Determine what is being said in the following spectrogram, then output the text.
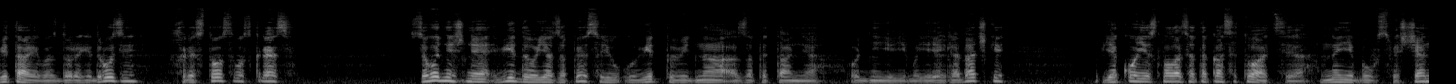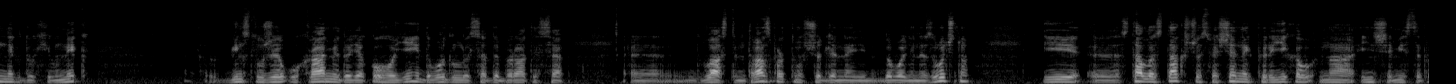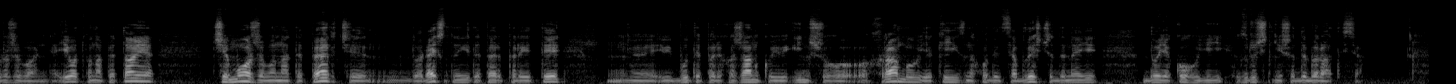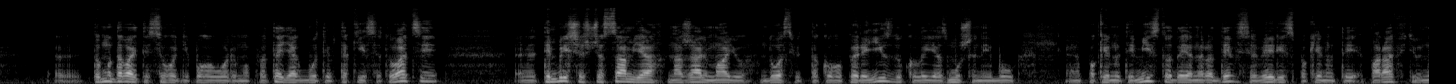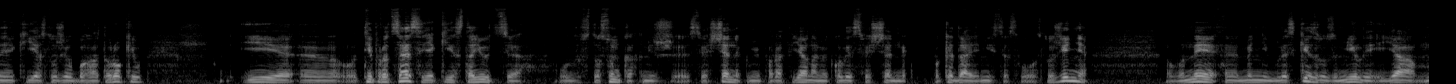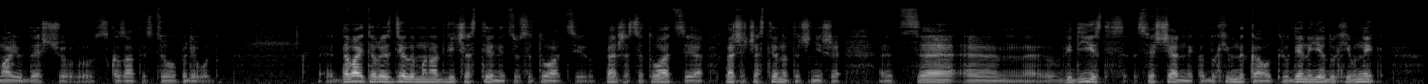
Вітаю вас, дорогі друзі! Христос Воскрес! Сьогоднішнє відео я записую у відповідь на запитання однієї моєї глядачки, в якої склалася така ситуація. В неї був священник, духівник. Він служив у храмі, до якого їй доводилося добиратися е, власним транспортом, що для неї доволі незручно. І е, сталося так, що священник переїхав на інше місце проживання. І от вона питає, чи може вона тепер, чи доречно їй тепер перейти і бути перехожанкою іншого храму, який знаходиться ближче до неї, до якого їй зручніше добиратися. Е, Тому давайте сьогодні поговоримо про те, як бути в такій ситуації. Е, Тим більше, що сам я, на жаль, маю досвід такого переїзду, коли я змушений був е, покинути місто, де я народився, виріс, покинути парафію, на якій я служив багато років. І е, ті процеси, які стаються у стосунках між священником і парафіянами, коли священник покидає місце свого служіння, вони е, мені близькі, зрозуміли, і я маю дещо сказати з цього приводу. Давайте розділимо на дві частини цю ситуацію. Перша ситуація, перша частина, точніше, е, це е, від'їзд священника, духівника. От людини є духівник,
